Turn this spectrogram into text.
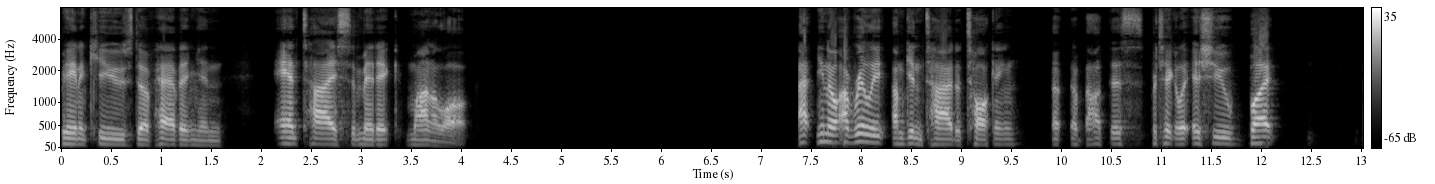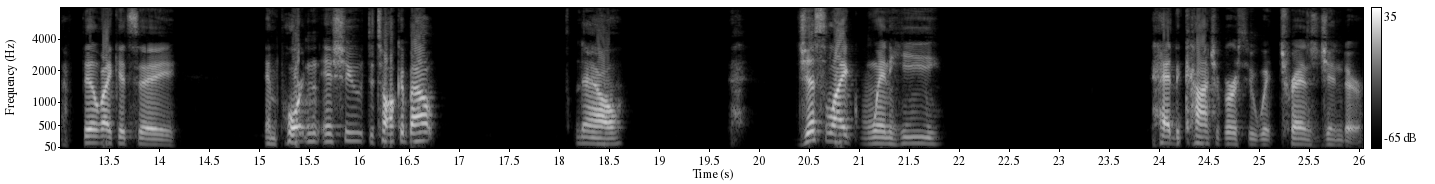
being accused of having an anti Semitic monologue. I, you know, I really, I'm getting tired of talking about this particular issue, but I feel like it's a important issue to talk about. Now, just like when he had the controversy with transgender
